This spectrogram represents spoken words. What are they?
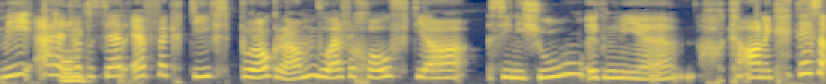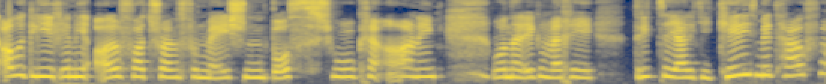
Wie, er hat halt ein sehr effektives Programm, wo er verkauft ja seine Schuhe, irgendwie, ach, keine Ahnung, die sind alle gleich, irgendwie Alpha Transformation, Boss Schuhe, keine Ahnung, wo dann irgendwelche 13-jährige Kiddies mithelfen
